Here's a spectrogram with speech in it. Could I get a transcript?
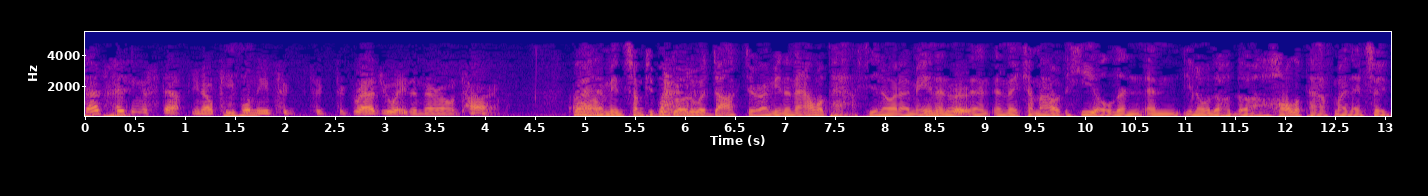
That's taking a step. You know, people Mhm. need to, to to graduate in their own time. Right. I Um, mean, some people go to a doctor. I mean, an allopath. You know what I mean? And Sure. and, and they come out healed. And and you know the the holopath might say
